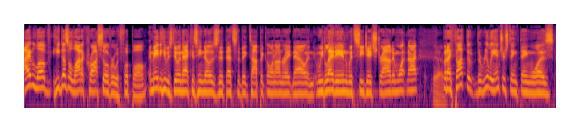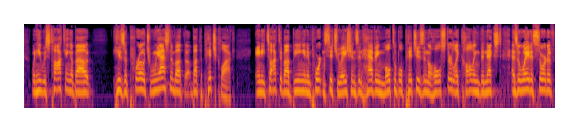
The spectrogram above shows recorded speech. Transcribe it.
I love he does a lot of crossover with football, and maybe he was doing that because he knows that that's the big topic going on right now, and we let in with C.J. Stroud and whatnot. Yeah. But I thought the the really interesting thing was when he was talking about his approach when we asked him about the, about the pitch clock and he talked about being in important situations and having multiple pitches in the holster like calling the next as a way to sort of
